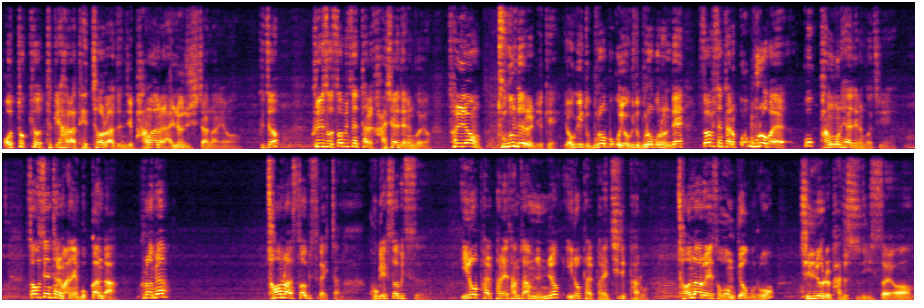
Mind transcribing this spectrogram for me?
어떻게 어떻게 하라 대처라든지 방안을 알려주시잖아요. 그죠? 음, 그래서 서비스 센터를 가셔야 되는 거예요. 설령 두 군데를 이렇게 여기도 물어보고 여기도 물어보는데 서비스 센터를 꼭 물어봐야 꼭 방문해야 되는 거지. 음. 서비스 센터를 만약에 못 간다. 그러면 전화 서비스가 있잖아. 고객 서비스. 1588-3366, 1588-7285. 전화로 해서 원격으로 진료를 받을 수도 있어요.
